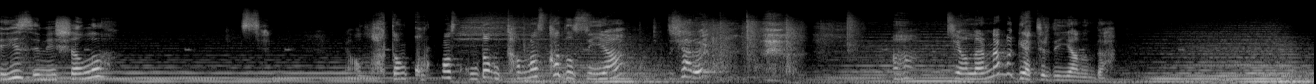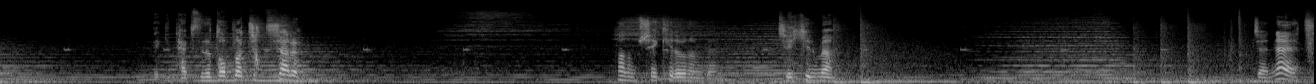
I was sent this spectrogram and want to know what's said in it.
İyisin inşallah. Sen ya Allah'tan korkmaz, kuldan utanmaz kadınsın ya. Çık dışarı. Aha, cihanlarına mı getirdin yanında? Peki hepsini topla çık dışarı. Hanım çekil önümden. Çekilmem. Cennet.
